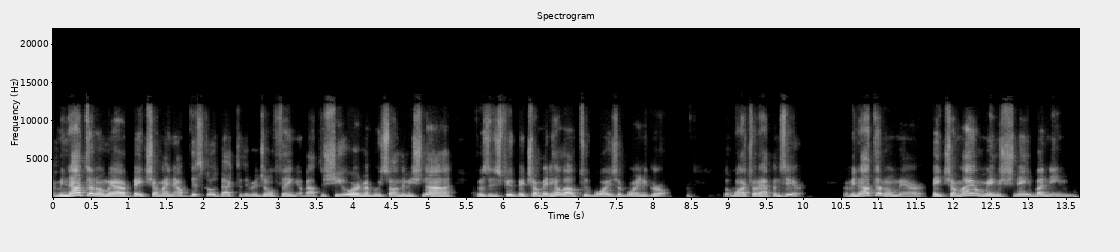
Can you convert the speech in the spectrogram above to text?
I mean, Natan Omer Beit Shammai. Now, this goes back to the original thing about the shiur. Remember, we saw in the Mishnah there was a dispute Beit Shammai Hillel, two boys, a boy and a girl. But watch what happens here. Rabbi Natan Omer Beit Shammai Omrim Shnei Banim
